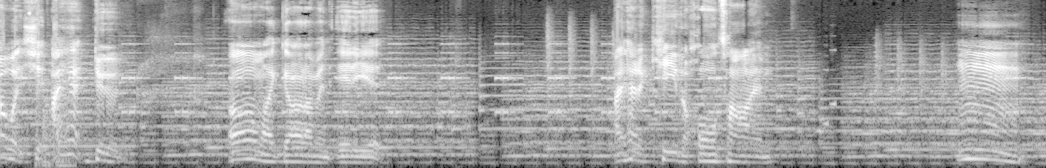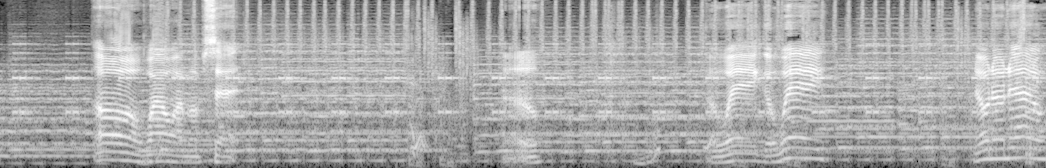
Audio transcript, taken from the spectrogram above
Oh wait, shit, I had- dude. Oh my god, I'm an idiot. I had a key the whole time. Mmm. Oh, wow, I'm upset. Oh. Go away, go away. No, no, no.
